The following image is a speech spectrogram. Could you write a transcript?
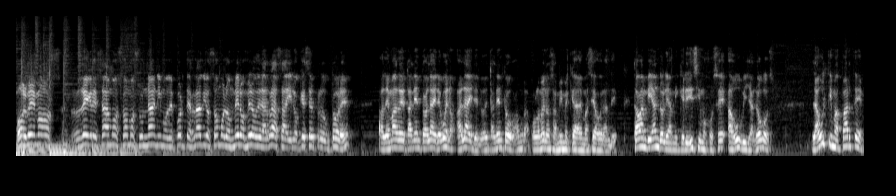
Volvemos, regresamos, somos Unánimo Deportes Radio, somos los meros meros de la raza y lo que es el productor, ¿eh? Además de talento al aire. Bueno, al aire, lo de talento, por lo menos a mí me queda demasiado grande. Estaba enviándole a mi queridísimo José Aú Villalobos la última parte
